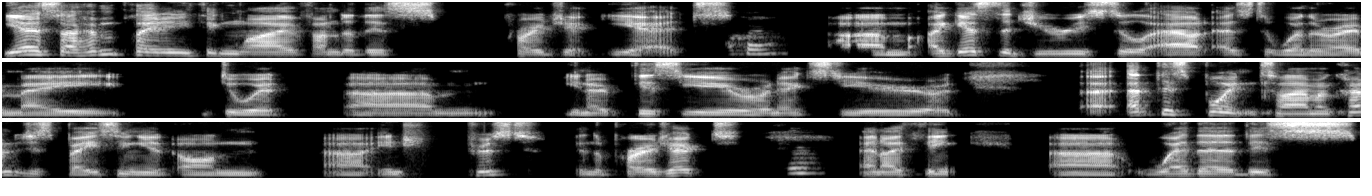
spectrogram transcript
Yes, I haven't played anything live under this project yet. Okay. Um, I guess the jury's still out as to whether I may do it, um, you know, this year or next year. Or, uh, at this point in time, I'm kind of just basing it on uh, interest in the project. And I think uh, whether this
